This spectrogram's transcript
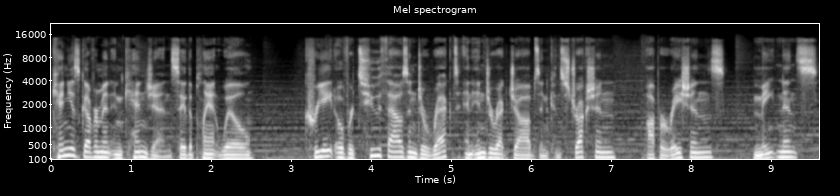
Kenya's government and KenGen say the plant will create over 2,000 direct and indirect jobs in construction, operations, maintenance,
